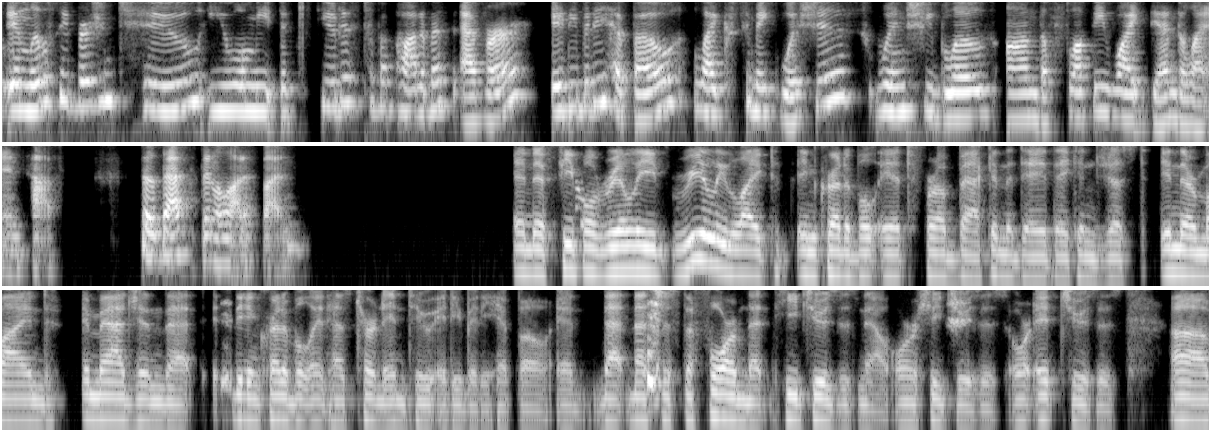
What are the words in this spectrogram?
in Little Seed version two, you will meet the cutest hippopotamus ever. Itty Bitty Hippo likes to make wishes when she blows on the fluffy white dandelion tuft. So that's been a lot of fun and if people really really liked incredible it from back in the day they can just in their mind imagine that the incredible it has turned into itty bitty hippo. And that that's just the form that he chooses now or she chooses or it chooses. Um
